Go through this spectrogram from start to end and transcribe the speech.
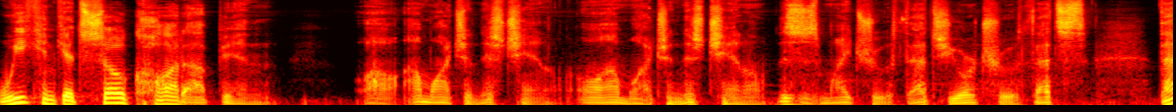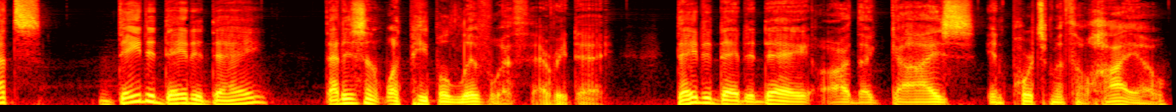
We can get so caught up in, oh, I'm watching this channel. Oh, I'm watching this channel. This is my truth. That's your truth. That's that's day to day to day. That isn't what people live with every day. Day to day to day are the guys in Portsmouth, Ohio,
